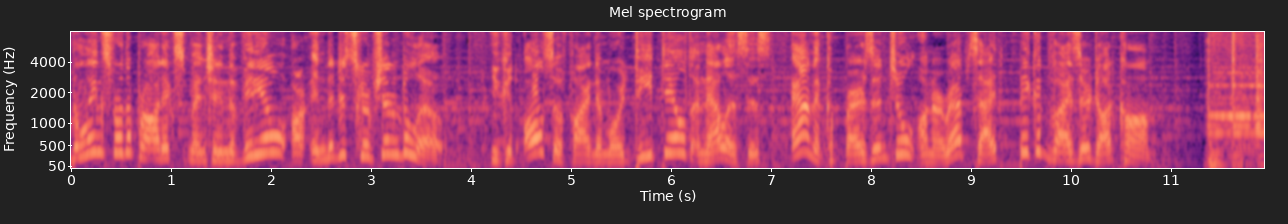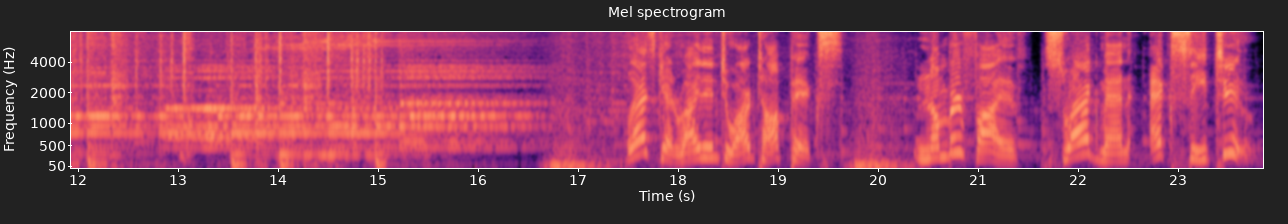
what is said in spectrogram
The links for the products mentioned in the video are in the description below. You could also find a more detailed analysis and a comparison tool on our website, pickadvisor.com. Let's get right into our top picks. Number 5 Swagman XC2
